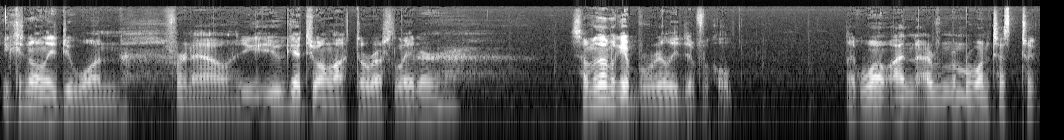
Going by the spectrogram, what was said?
you can only do one for now. You you get to unlock the rest later. Some of them get really difficult. Like one, I, I remember one test took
